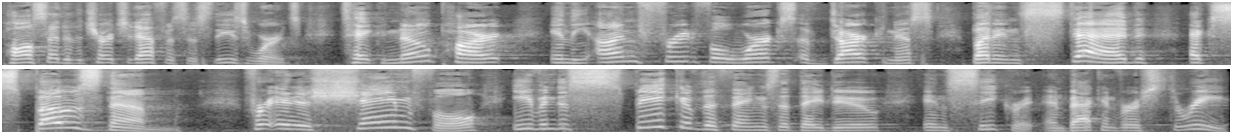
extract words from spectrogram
Paul said to the church at Ephesus these words Take no part in the unfruitful works of darkness, but instead expose them. For it is shameful even to speak of the things that they do in secret. And back in verse 3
